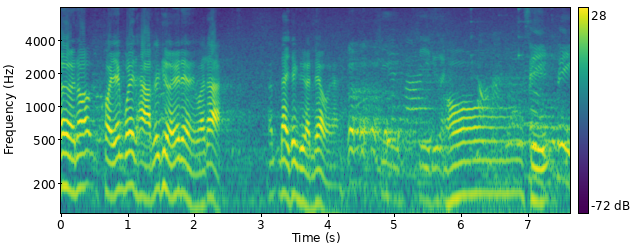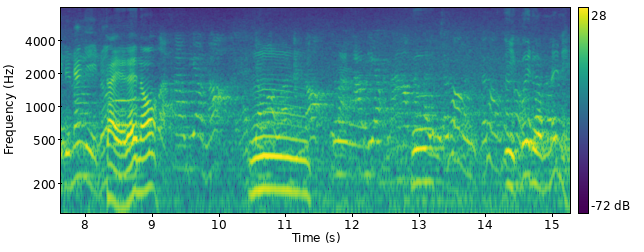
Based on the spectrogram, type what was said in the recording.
เออเนาะข่อยยังบ่ได้ถามจักเทื่อเลยเด้ว่าตาได้จักเดือนแล้วนะสี่สี่เดือนอ๋อสี่พระเอกหรือนั่งเอกเนาะไก่ได้เนาะเพื่อข้าวเดียวเนาะอืมเนาะเพื่อข้าวเดียวนะคือจะท่องจะท่องอีกไม่โดนได้นี่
